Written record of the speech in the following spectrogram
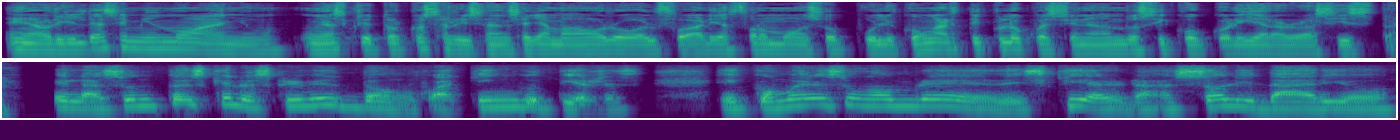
En abril de ese mismo año, un escritor costarricense llamado Rodolfo Arias Formoso publicó un artículo cuestionando si Cocorí era racista. El asunto es que lo escribe don Joaquín Gutiérrez y como eres un hombre de izquierda, solidario,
